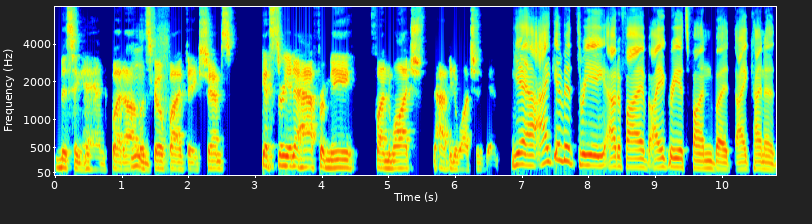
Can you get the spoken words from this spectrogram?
missing hand but mm. let's go five fake shemps gets three and a half from me fun watch. Happy to watch it again. Yeah, I give it three out of five. I agree it's fun, but I kind of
